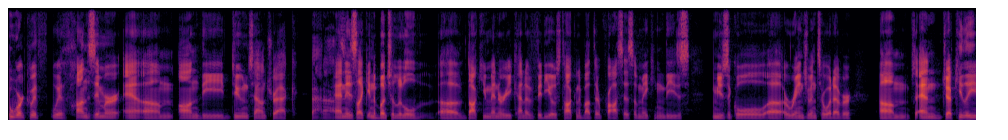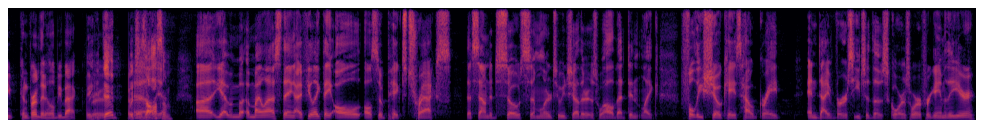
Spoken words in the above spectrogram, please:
who worked with with Hans Zimmer uh, um, on the Dune soundtrack Badass. and is like in a bunch of little uh, documentary kind of videos talking about their process of making these musical uh, arrangements or whatever. Um, and Jeff Keighley confirmed that he'll be back. he did, which for is this. awesome. Uh, yeah, m- my last thing, I feel like they all also picked tracks that sounded so similar to each other as well that didn't like fully showcase how great and diverse each of those scores were for Game of the Year.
